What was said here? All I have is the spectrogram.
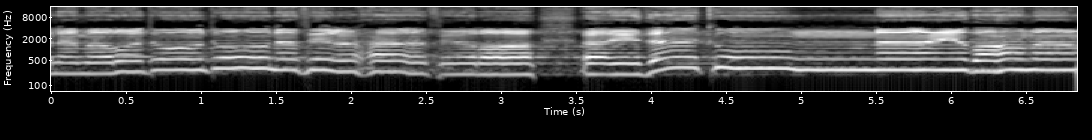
لمردودون في الحافرة. أئذا كنا عظاما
